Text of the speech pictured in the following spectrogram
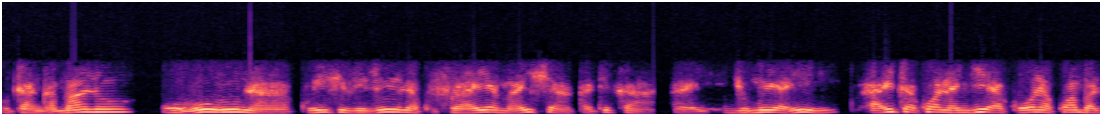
utangamano, uhuru na kuishi vizuri na kufurahia maisha katika uh, jumuiya hii haitakuwa na njia ya kuona kwamba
